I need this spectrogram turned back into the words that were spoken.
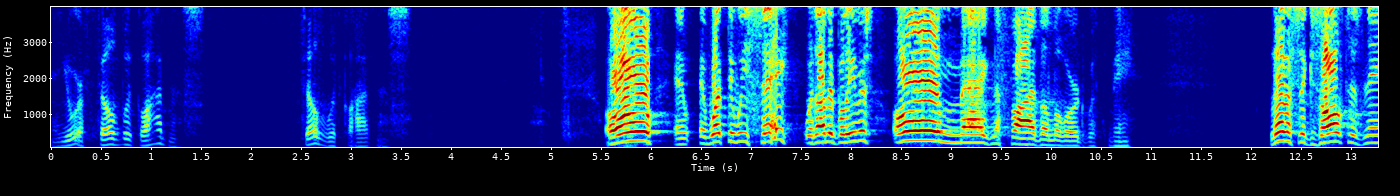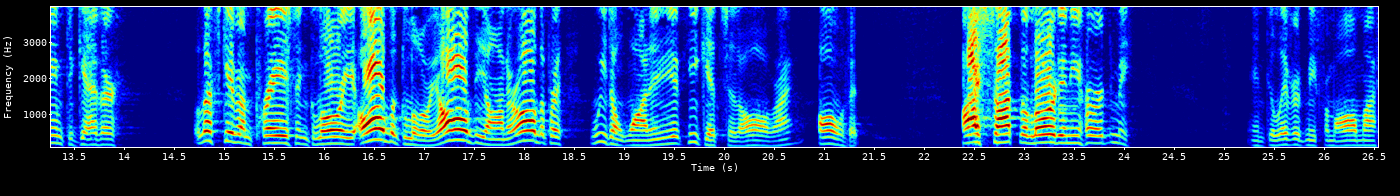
and you were filled with gladness. Filled with gladness. Oh, and, and what do we say with other believers? Oh, magnify the Lord with me. Let us exalt his name together. Well, let's give him praise and glory, all the glory, all the honor, all the praise. We don't want any of it. He gets it all, right? All of it. I sought the Lord and he heard me and delivered me from all my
